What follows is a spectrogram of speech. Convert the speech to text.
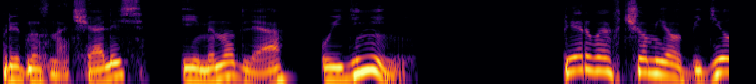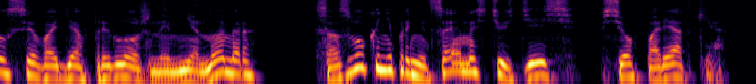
предназначались именно для уединений. Первое, в чем я убедился, войдя в предложенный мне номер, со звуконепроницаемостью здесь все в порядке.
